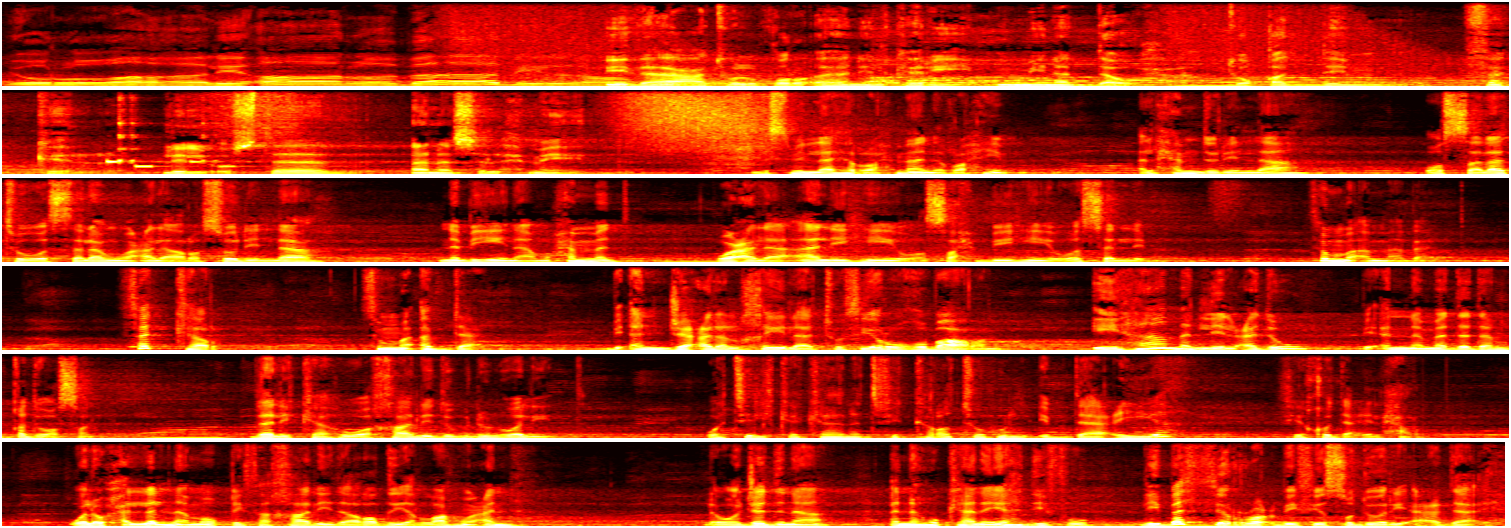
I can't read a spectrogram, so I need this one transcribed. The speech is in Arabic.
يروى لأرباب العقول. إذاعة القرآن الكريم من الدوحة تقدم فكر للأستاذ أنس الحميد. بسم الله الرحمن الرحيم. الحمد لله والصلاة والسلام على رسول الله نبينا محمد وعلى آله وصحبه وسلم. ثم أما بعد. فكر ثم أبدع بأن جعل الخيل تثير غبارا إيهاما للعدو بأن مددا قد وصل. ذلك هو خالد بن الوليد. وتلك كانت فكرته الإبداعية في خدع الحرب. ولو حللنا موقف خالد رضي الله عنه لوجدنا أنه كان يهدف لبث الرعب في صدور أعدائه.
